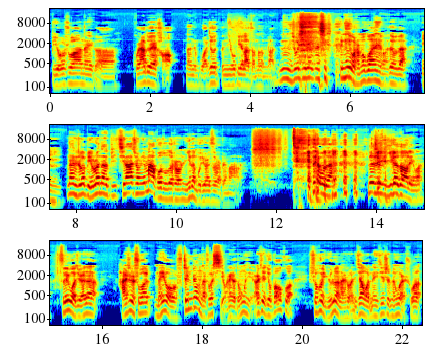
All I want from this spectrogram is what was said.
比如说那个国家队好。那我就牛逼了，怎么怎么着？那你说其实跟跟你有什么关系吗？对不对？嗯。那你说，比如说，那比其他球迷骂国足的时候，你怎么不觉得自个儿被骂了？对不对？那是一个道理吗？所以我觉得还是说没有真正的说喜欢这个东西，而且就包括社会舆论来说，你像我那期视频我也说了，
